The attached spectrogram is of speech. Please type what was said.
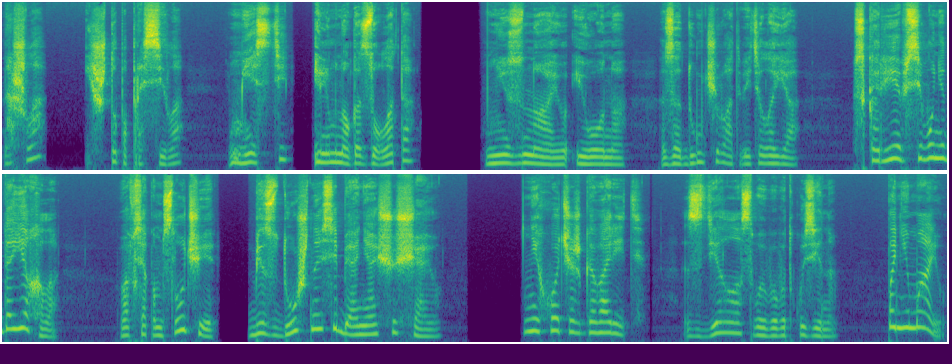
Нашла? И что попросила? Мести или много золота? Не знаю, Иона, задумчиво ответила я. Скорее всего, не доехала. Во всяком случае, бездушной себя не ощущаю. Не хочешь говорить, сделала свой вывод кузина. Понимаю.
